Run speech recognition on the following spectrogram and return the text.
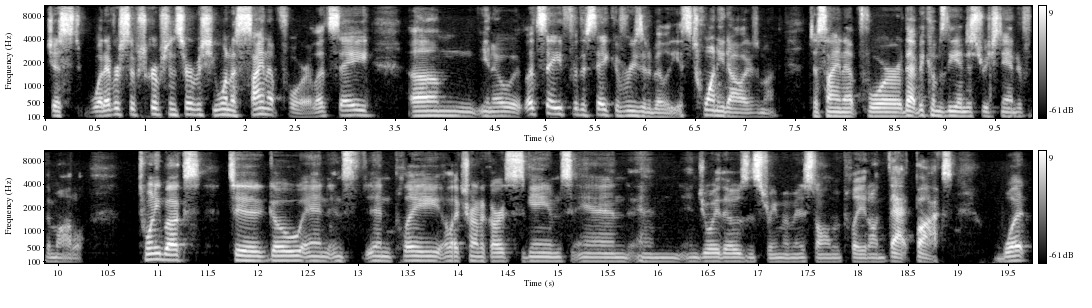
Just whatever subscription service you want to sign up for. Let's say um you know let's say for the sake of reasonability it's $20 a month to sign up for that becomes the industry standard for the model. 20 bucks to go and and, play Electronic Arts games and and enjoy those and stream them and install them and play it on that box. What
